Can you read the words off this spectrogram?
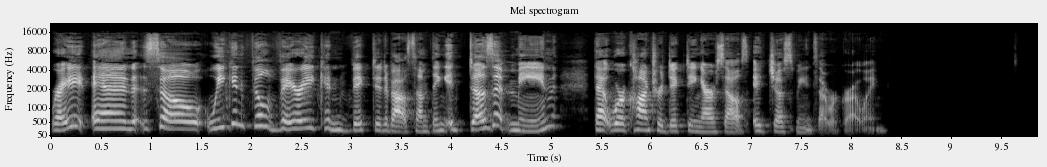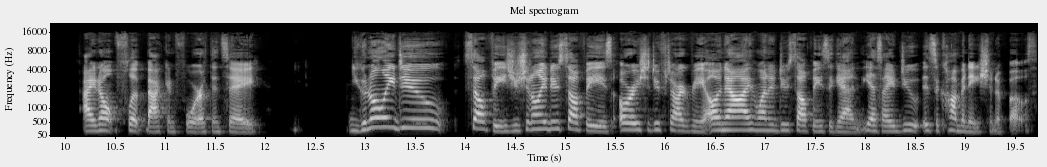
Right. And so we can feel very convicted about something. It doesn't mean that we're contradicting ourselves, it just means that we're growing. I don't flip back and forth and say, you can only do selfies. You should only do selfies, or you should do photography. Oh, now I want to do selfies again. Yes, I do. It's a combination of both.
